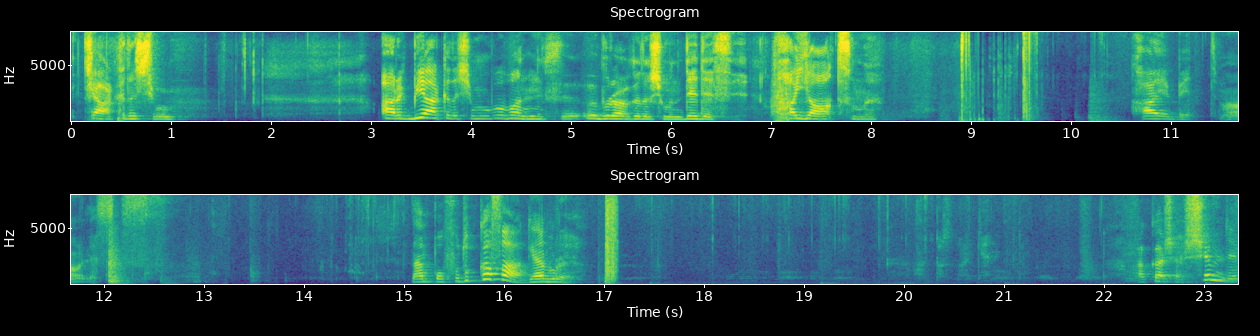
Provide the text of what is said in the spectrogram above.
iki arkadaşımın ar- bir arkadaşımın babaannesi, öbür arkadaşımın dedesi hayatını kaybettim maalesef. Lan pofuduk kafa gel buraya. Arkadaşlar şimdi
